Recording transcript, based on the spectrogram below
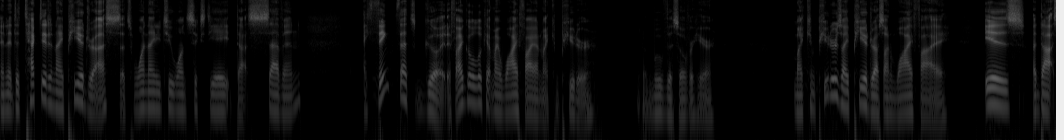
and it detected an IP address that's 192.168.7. I think that's good. If I go look at my Wi-Fi on my computer, I'm to move this over here. My computer's IP address on Wi-Fi is a dot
